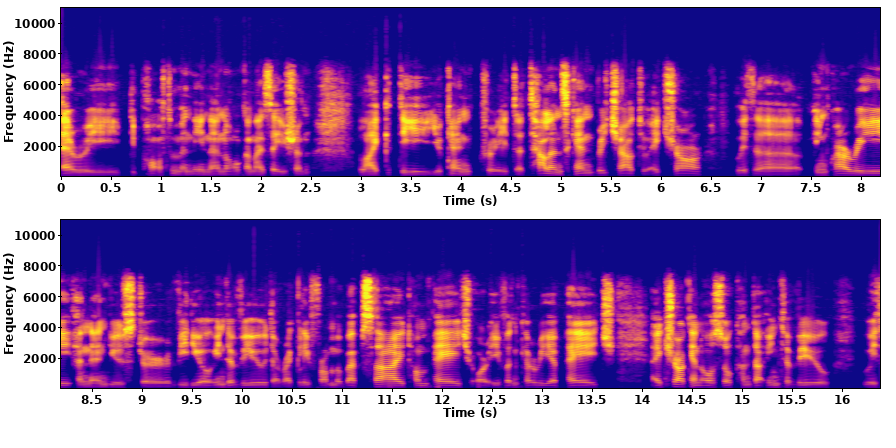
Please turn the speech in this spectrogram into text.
every department in an organization. Like the you can create a talents can reach out to HR with a inquiry and then use the video interview directly from a website homepage or even career page. HR can also conduct interview with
